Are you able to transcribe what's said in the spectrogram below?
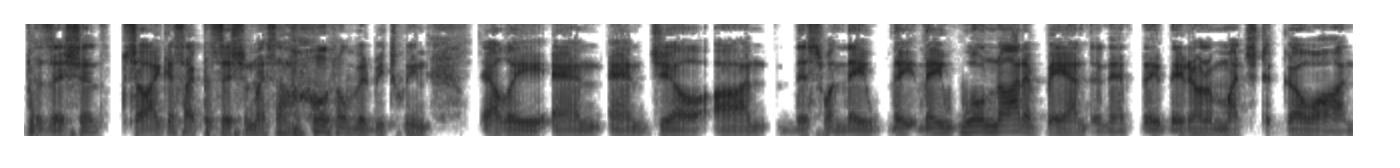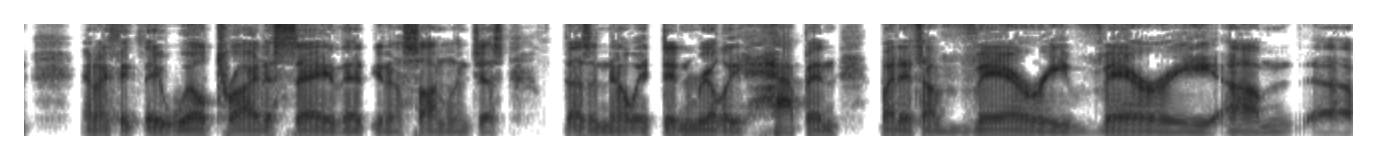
position. So I guess I positioned myself a little bit between Elie and and Jill on this one. They they they will not abandon it. They they don't have much to go on, and I think they will try to say that you know Sondland just doesn't know. It didn't really happen, but it's a very, very um, uh,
